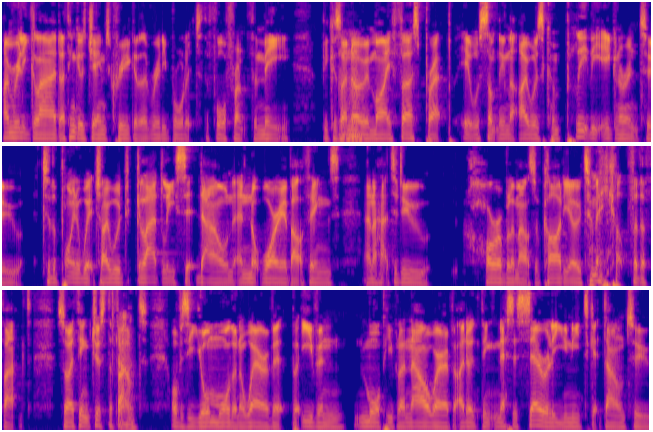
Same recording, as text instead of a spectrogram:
I'm really glad. I think it was James Krieger that really brought it to the forefront for me because mm-hmm. I know in my first prep, it was something that I was completely ignorant to, to the point at which I would gladly sit down and not worry about things. And I had to do horrible amounts of cardio to make up for the fact. So I think just the yeah. fact, obviously, you're more than aware of it, but even more people are now aware of it. I don't think necessarily you need to get down to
